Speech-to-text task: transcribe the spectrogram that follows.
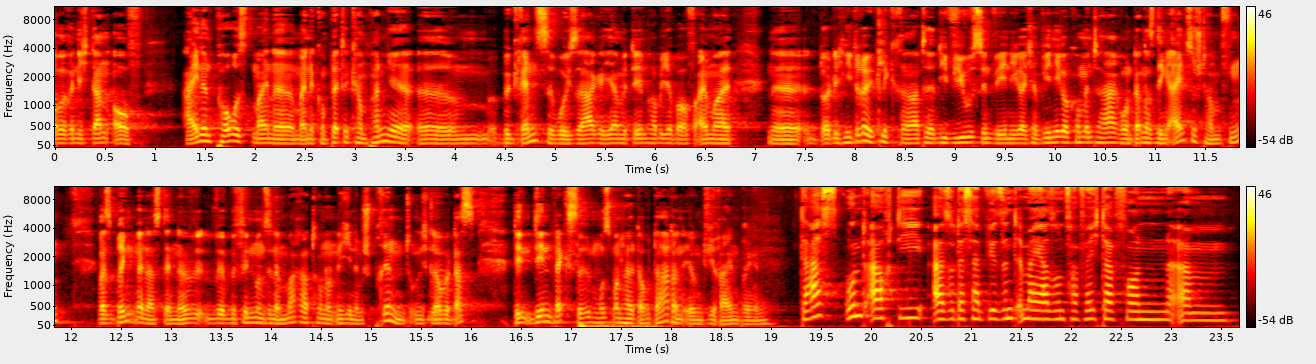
Aber wenn ich dann auf einen Post meine, meine komplette Kampagne ähm, begrenze, wo ich sage, ja, mit dem habe ich aber auf einmal eine deutlich niedrige Klickrate, die Views sind weniger, ich habe weniger Kommentare und dann das Ding einzustampfen, was bringt mir das denn? Ne? Wir befinden uns in einem Marathon und nicht in einem Sprint. Und ich glaube, das, den, den Wechsel muss man halt auch da dann irgendwie reinbringen. Das und auch die, also deshalb, wir sind immer ja so ein Verfechter von, ähm,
